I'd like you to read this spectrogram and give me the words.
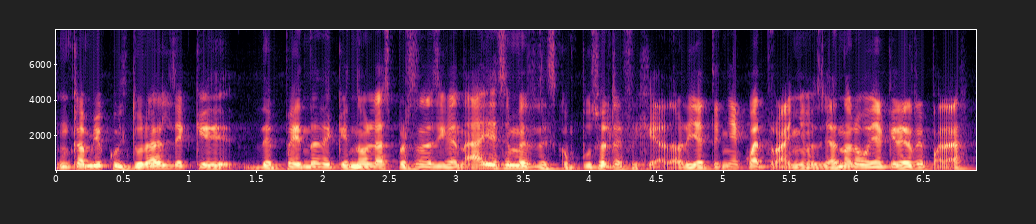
Un cambio cultural de que dependa de que no las personas digan, ay, ya se me descompuso el refrigerador, ya tenía cuatro años, ya no lo voy a querer reparar,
